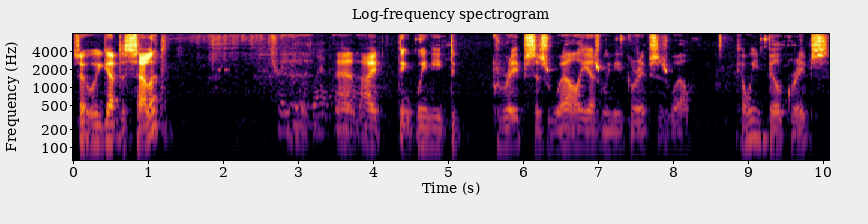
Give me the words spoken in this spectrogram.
So we got the salad, Trading and. I think we need the grapes as well. Yes, we need grapes as well. Can we build grapes?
